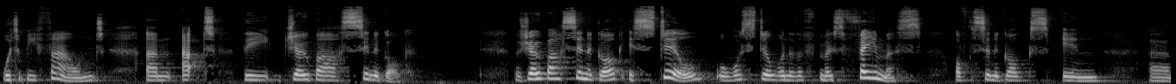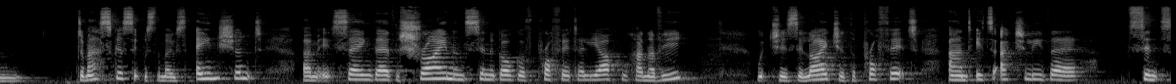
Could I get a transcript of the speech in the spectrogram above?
were to be found um, at the Jobar Synagogue. The Jobar Synagogue is still, or was still, one of the most famous of the synagogues in um, Damascus. It was the most ancient. Um, it's saying there the shrine and synagogue of Prophet Eliyahu Hanavi, which is Elijah the prophet, and it's actually there since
